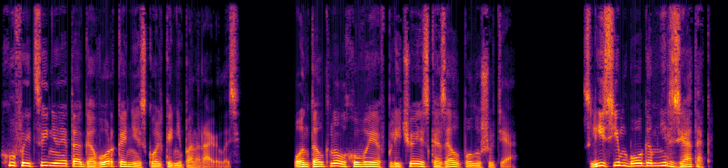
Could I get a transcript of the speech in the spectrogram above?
Хуфэй Циню эта оговорка нисколько не понравилась. Он толкнул Хувея в плечо и сказал полушутя. «С лисьим богом нельзя так,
